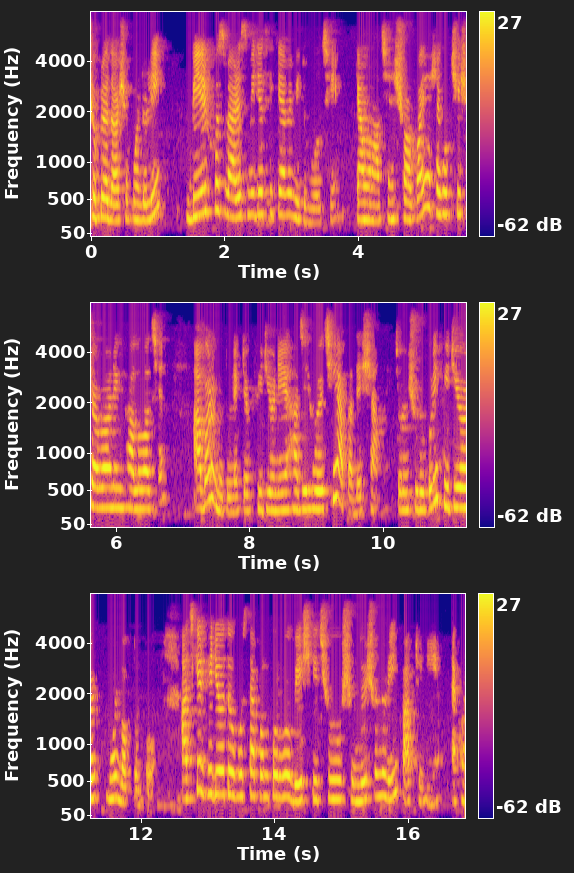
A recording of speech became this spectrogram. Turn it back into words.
সুপ্রিয় দর্শক মন্ডলী বিয়ের খোঁজ ম্যারেজ মিডিয়া থেকে আমি মিতু বলছি। কেমন আছেন সবাই? আশা করছি সবাই অনেক ভালো আছেন। আবারও নতুন একটা ভিডিও নিয়ে হাজির হয়েছি আপনাদের সামনে। চলুন শুরু করি ভিডিওর মূল বক্তব্য। আজকের ভিডিওতে উপস্থাপন করব বেশ কিছু সুন্দর সুন্দরী পাত্রী নিয়ে। এখন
